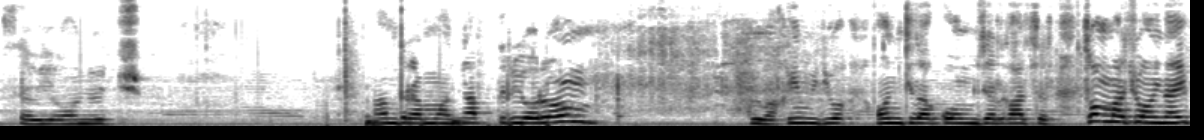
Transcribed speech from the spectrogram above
Seviye 13. Antrenman yaptırıyorum. Bir bakayım video 12 dakika olmuş arkadaşlar. Son maçı oynayıp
